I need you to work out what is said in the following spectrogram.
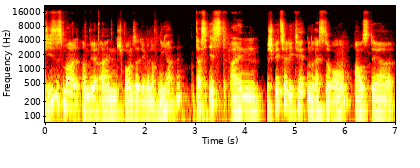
Dieses Mal haben wir einen Sponsor, den wir noch nie hatten. Das ist ein Spezialitätenrestaurant aus der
